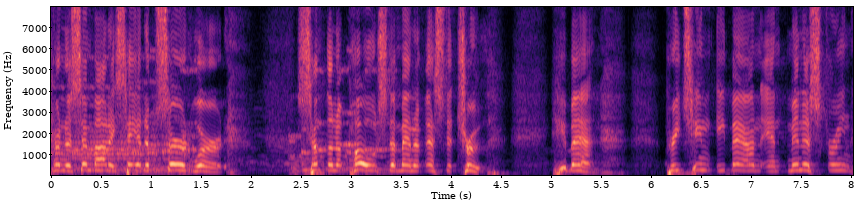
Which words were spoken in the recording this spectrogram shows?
Turn to somebody, say an absurd word, something opposed to manifested truth. Amen. Preaching, amen, and ministering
